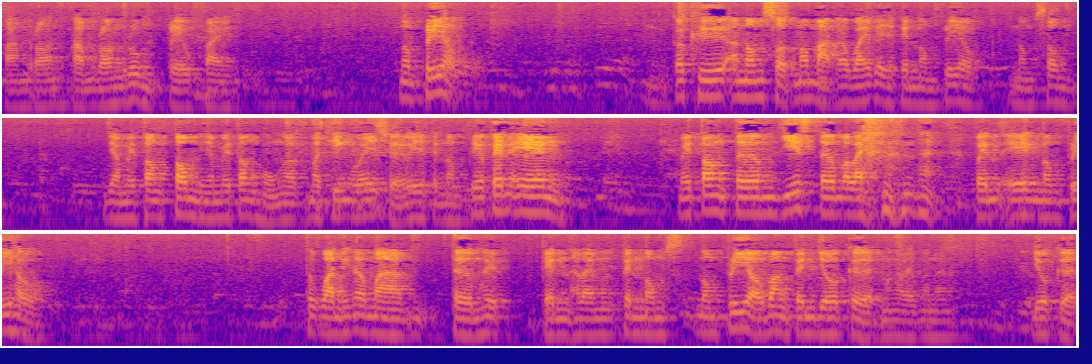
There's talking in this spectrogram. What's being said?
ความร้อนความร้อนรุ่มเปลวไฟนมเปรี้ยว ก็คือเอานมสดมาหมักเอาไว้ก็จะเป็นนมเปรี้ยว นมส้ม ยังไม่ต้องต้ม ยังไม่ต้องหุงมาทิ้งไว้เฉยก็จะเป็นนมเปรี้ยวเป็นเอง ไม่ต้องเติมยีสต์เติมอะไรนั้นน่ะเป็นเองนมเปรี้ยว ทุกวันนี้ก็มาเติมให้ เป็นอะไรมันเป็นนมนมเปรี้ยวบ้างเป็นโยเกิร์ตบ้างอะไรบ้างนะโยเกิร์ต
